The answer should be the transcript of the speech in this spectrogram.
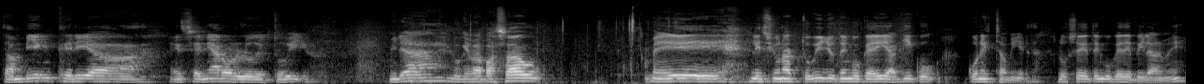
también quería enseñaros lo del tobillo. Mirad lo que me ha pasado. Me he lesionado el tobillo, tengo que ir aquí con, esta mierda. Lo sé, tengo que depilarme, ¿eh?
